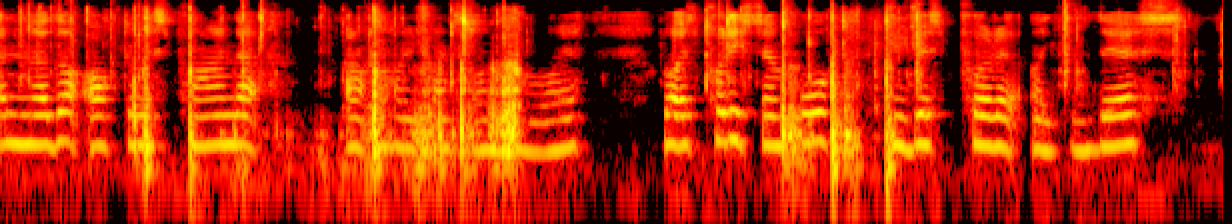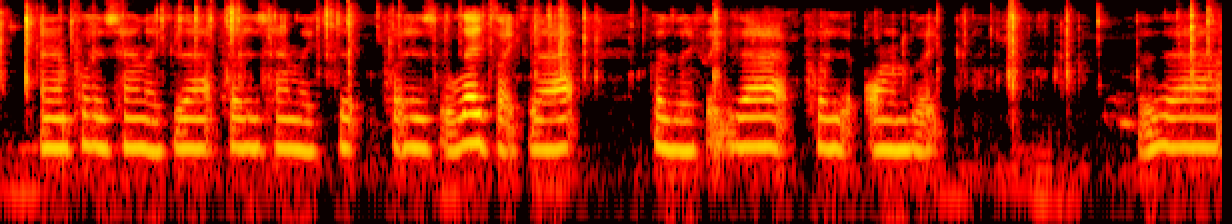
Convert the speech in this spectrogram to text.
another Optimus Prime that I don't know how to transform anymore. But it's pretty simple. You just put it like this and then put his hand like that, put his hand like that, put his legs like that, put his legs like that, put his arms like that,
